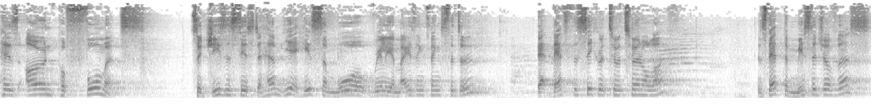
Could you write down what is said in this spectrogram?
his own performance. So Jesus says to him, Yeah, here's some more really amazing things to do. That, that's the secret to eternal life? Is that the message of this?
